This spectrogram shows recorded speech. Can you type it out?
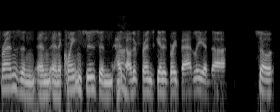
friends and and, and acquaintances, and had Huh. other friends get it very badly. And uh, so,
